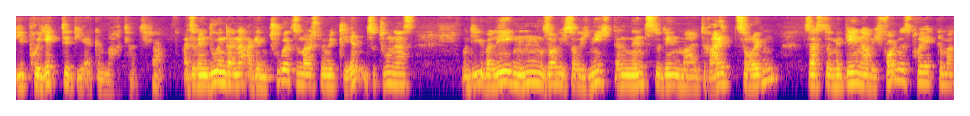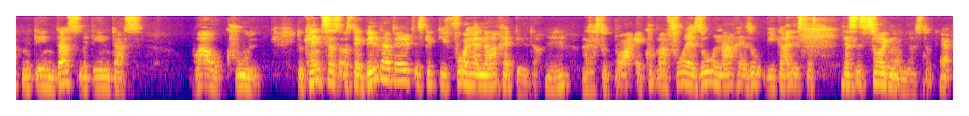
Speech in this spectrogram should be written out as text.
die Projekte, die er gemacht hat. Klar. Also wenn du in deiner Agentur zum Beispiel mit Klienten zu tun hast und die überlegen, hm, soll ich, soll ich nicht, dann nennst du denen mal drei Zeugen, sagst du, mit denen habe ich folgendes Projekt gemacht, mit denen das, mit denen das. Wow, cool. Du kennst das aus der Bilderwelt, es gibt die Vorher-Nachher-Bilder. Mhm. Dann sagst du, boah, ey, guck mal, vorher so, nachher so, wie geil ist das? Das ist Zeugenumlastung. Ja.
